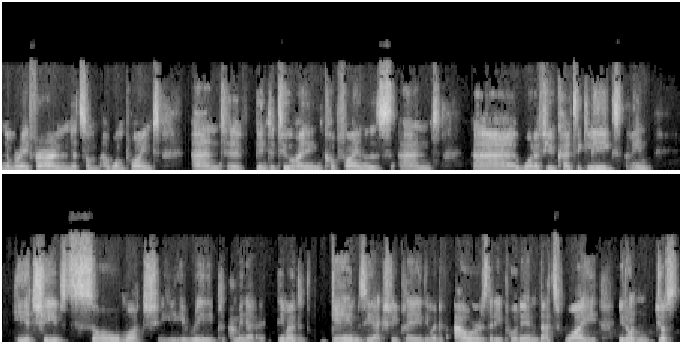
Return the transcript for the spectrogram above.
number eight for Ireland at some at one point, and have been to two Heineken Cup finals and uh, won a few Celtic leagues. I mean, he achieved so much. He, he really, I mean, uh, the amount of games he actually played, the amount of hours that he put in. That's why you don't just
